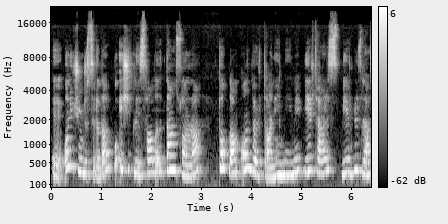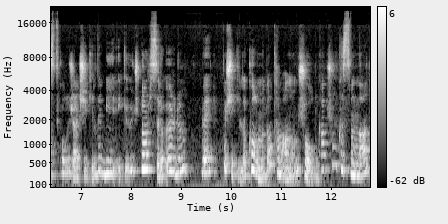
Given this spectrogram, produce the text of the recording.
Ee, 13. sırada bu eşitliği sağladıktan sonra toplam 14 tane ilmeğimi bir ters bir düz lastik olacak şekilde 1, 2, 3, 4 sıra ördüm ve bu şekilde kolumu da tamamlamış oldum. Kapşon kısmından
